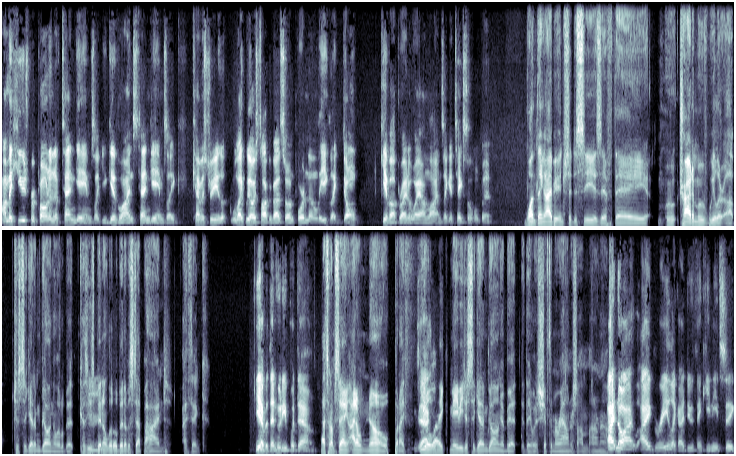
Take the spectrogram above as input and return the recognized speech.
I'm a huge proponent of 10 games. Like you give lines 10 games, like chemistry, like we always talk about, so important in the league. Like don't give up right away on lines. Like it takes a little bit. One thing I'd be interested to see is if they try to move Wheeler up just to get him going a little bit because he's Mm. been a little bit of a step behind. I think Yeah, but then who do you put down? that's what I'm saying. I don't know, but I feel Exactly. like maybe just to get him going a bit, they would shift him around or something. I don't know. I no, I, I agree. Like I do think he needs to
